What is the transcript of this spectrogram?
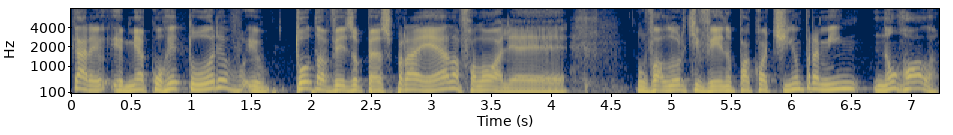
cara, eu, eu- minha corretora, eu, eu- toda vez eu peço para ela, falo, olha, é, o valor que vem no pacotinho para mim não rola.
